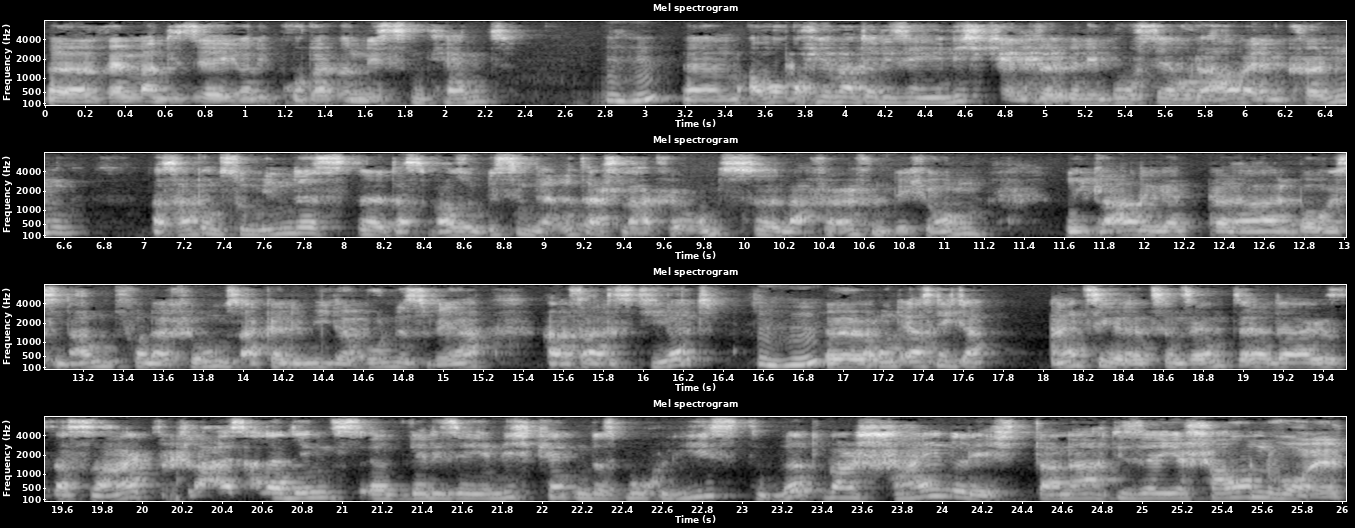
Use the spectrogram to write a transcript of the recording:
äh, wenn man die Serie und die Protagonisten kennt. Mhm. Ähm, aber auch jemand, der die Serie nicht kennt, wird mit dem Buch sehr gut arbeiten können das hat uns zumindest, äh, das war so ein bisschen der Ritterschlag für uns äh, nach Veröffentlichung. Brigadegeneral Boris Nant von der Führungsakademie der Bundeswehr hat das attestiert. Mhm. Und er ist nicht einzige Rezensent, der das sagt. Klar ist allerdings, wer die Serie nicht kennt und das Buch liest, wird wahrscheinlich danach die Serie schauen wollen.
